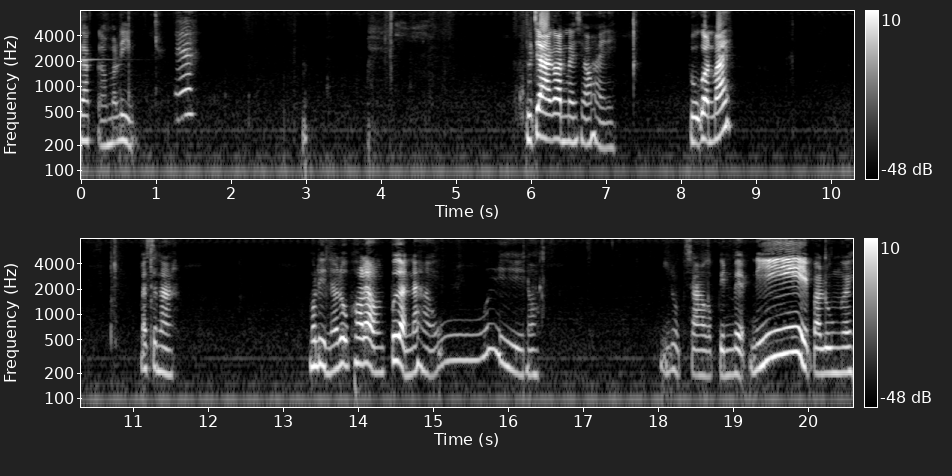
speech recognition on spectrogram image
ซักเอามาลินถูจาก่อนแม่เช้าใหายนี่ถูก่อนไหม มัสนาโมลินนะลูกพ่อแล้วมันเปื้อนนะคะอุ้ยเนาะมีลูกสาวก็เป็นแบบนี้ปลาลุงเลย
